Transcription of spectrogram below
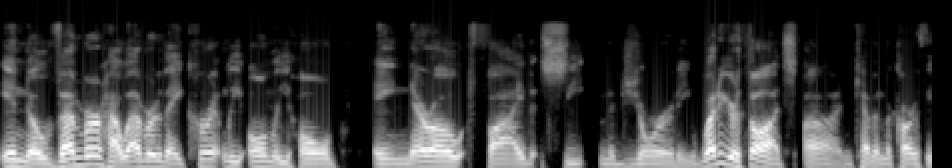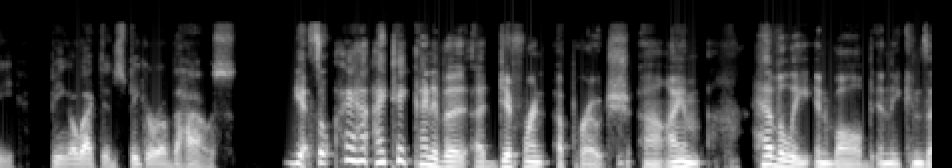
in November. However, they currently only hold a narrow five seat majority. What are your thoughts on Kevin McCarthy being elected Speaker of the House? Yeah, so I, I take kind of a, a different approach. Uh, I am heavily involved in the Con-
